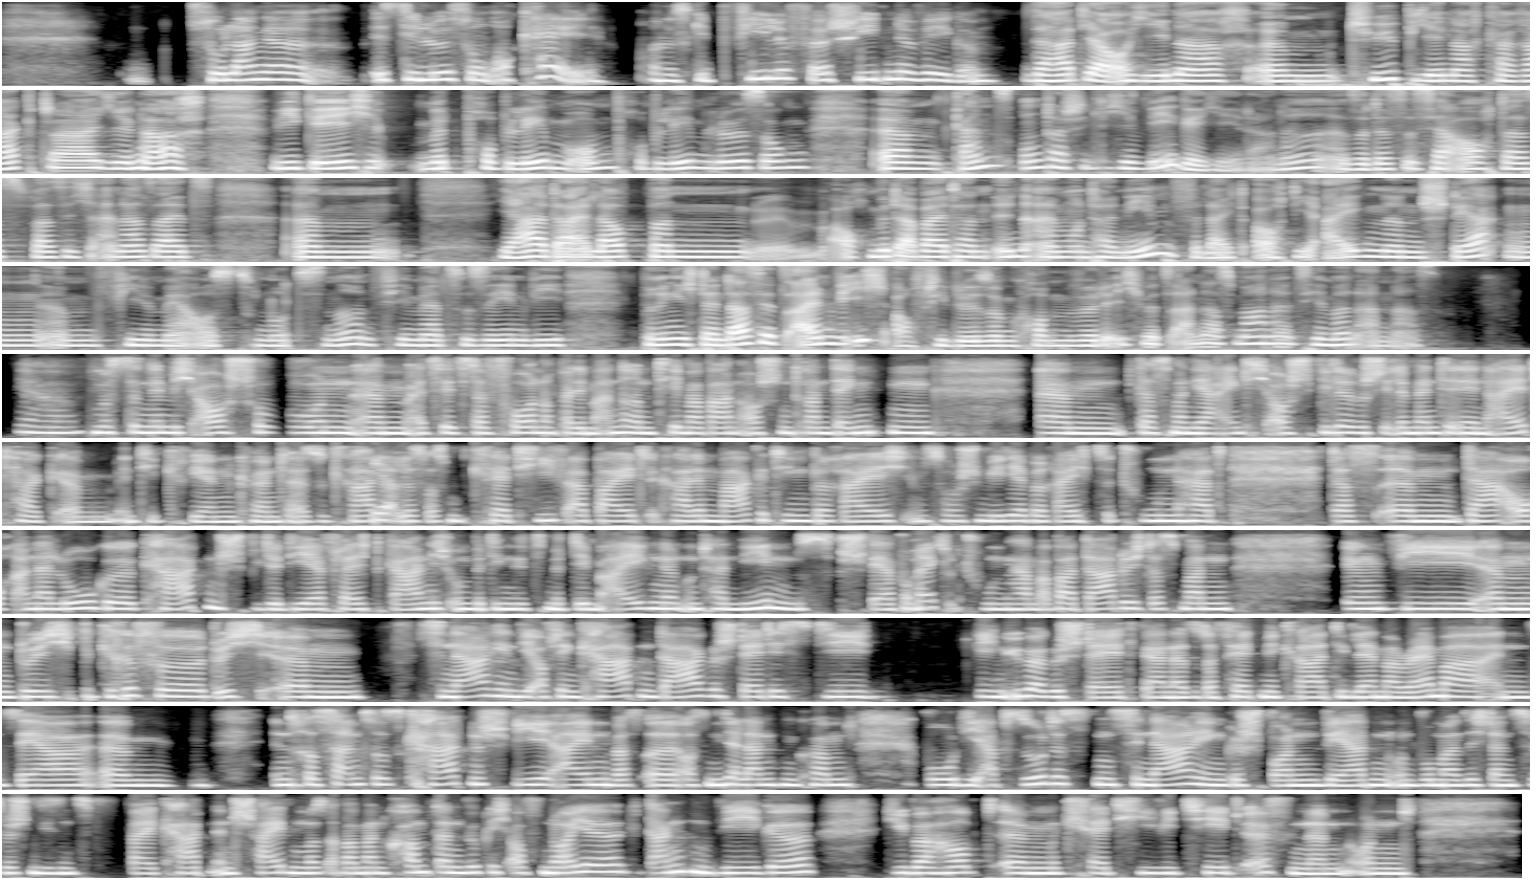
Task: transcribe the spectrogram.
solange ist die Lösung okay. Und es gibt viele verschiedene Wege. Da hat ja auch je nach ähm, Typ, je nach Charakter, je nach, wie gehe ich mit Problemen um, Problemlösungen, ähm, ganz unterschiedliche Wege jeder. Ne? Also das ist ja auch das, was ich einerseits, ähm, ja, da erlaubt man äh, auch Mitarbeitern in einem Unternehmen vielleicht auch die eigenen Stärken ähm, viel mehr auszunutzen ne? und viel mehr zu sehen, wie bringe ich denn das jetzt ein, wie ich auf die Lösung kommen würde. Ich würde es anders machen als jemand anders. Ja, musste nämlich auch schon, ähm, als wir jetzt davor noch bei dem anderen Thema waren, auch schon dran denken, ähm, dass man ja eigentlich auch spielerische Elemente in den Alltag ähm, integrieren könnte. Also gerade ja. alles, was mit Kreativarbeit, gerade im Marketingbereich, im Social-Media-Bereich zu tun hat, dass ähm, da auch analoge Kartenspiele, die ja vielleicht gar nicht unbedingt jetzt mit dem eigenen Unternehmensschwerpunkt Korrekt. zu tun haben, aber dadurch, dass man irgendwie ähm, durch Begriffe, durch ähm, Szenarien, die auf den Karten dargestellt ist, die gegenübergestellt werden. Also da fällt mir gerade Dilemma Rama, ein sehr ähm, interessantes Kartenspiel ein, was äh, aus den Niederlanden kommt, wo die absurdesten Szenarien gesponnen werden und wo man sich dann zwischen diesen zwei Karten entscheiden muss. Aber man kommt dann wirklich auf neue Gedankenwege, die überhaupt ähm, Kreativität öffnen. Und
